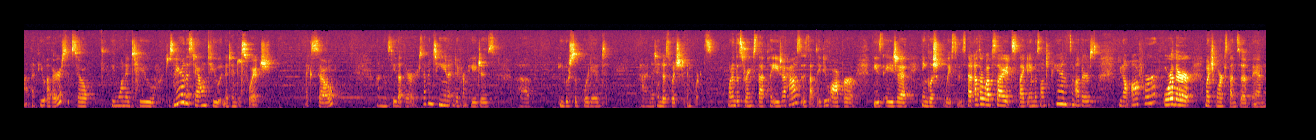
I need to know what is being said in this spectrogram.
uh, a few others. So we wanted to just narrow this down to Nintendo Switch, like so. Um, you'll see that there are 17 different pages of English supported uh, Nintendo Switch imports. One of the strengths that PlayAsia has is that they do offer these Asia English releases that other websites like Amazon Japan and some others do not offer, or they're much more expensive than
